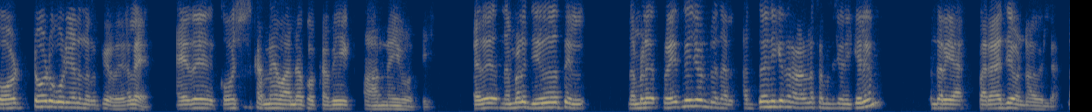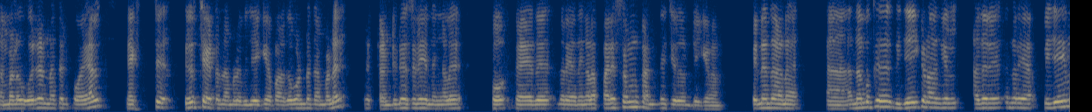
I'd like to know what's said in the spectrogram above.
കോട്ടോട് കൂടിയാണ് നിർത്തിയത് അല്ലെ? അതായത് കോശിഷ് കർണേ വാലൊക്കെ കവി ആർണയോത്തി അതായത് നമ്മൾ ജീവിതത്തിൽ നമ്മൾ പ്രയത്നിച്ചുകൊണ്ടിരുന്നാൽ അധ്വാനിക്കുന്ന ഒരാളിനെ സംബന്ധിച്ച് ഒരിക്കലും എന്താ പറയാ പരാജയം ഉണ്ടാവില്ല. നമ്മൾ ഒരെണ്ണത്തിൽ പോയാൽ നെക്സ്റ്റ് തീർച്ചയായിട്ടും നമ്മൾ വിജയിക്കും. അപ്പൊ അതുകൊണ്ട് നമ്മൾ കണ്ടിന്യൂസ്ലി നിങ്ങൾ അതായത് എന്താ പറയാ നിങ്ങളെ പരിശ്രമം കണ്ടിന്യൂ ചെയ്തുകൊണ്ടിരിക്കണം. പിന്നെന്താണ് നമുക്ക് വിജയിക്കണമെങ്കിൽ അതൊരു എന്താ പറയാ വിജയം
